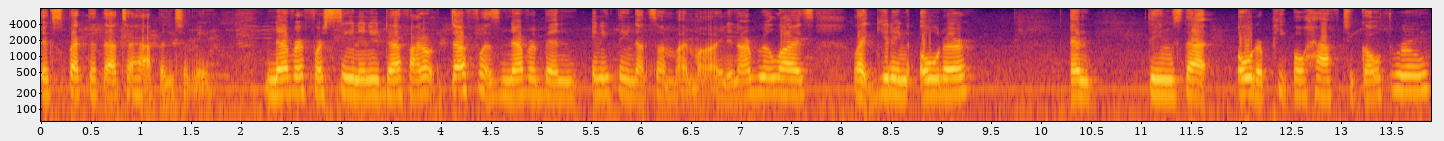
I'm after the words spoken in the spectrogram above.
expected that to happen to me. Never foreseen any death. I don't, death has never been anything that's on my mind. And I realize, like, getting older and things that older people have to go through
